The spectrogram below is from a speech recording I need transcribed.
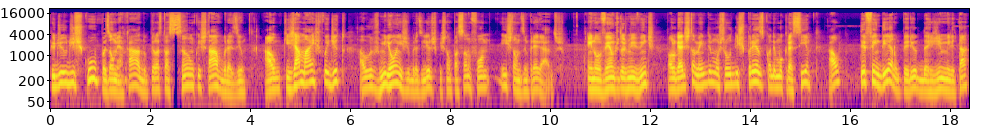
pediu desculpas ao mercado pela situação que estava o Brasil, algo que jamais foi dito aos milhões de brasileiros que estão passando fome e estão desempregados. Em novembro de 2020, Paulo Guedes também demonstrou desprezo com a democracia ao defender o período do regime militar,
